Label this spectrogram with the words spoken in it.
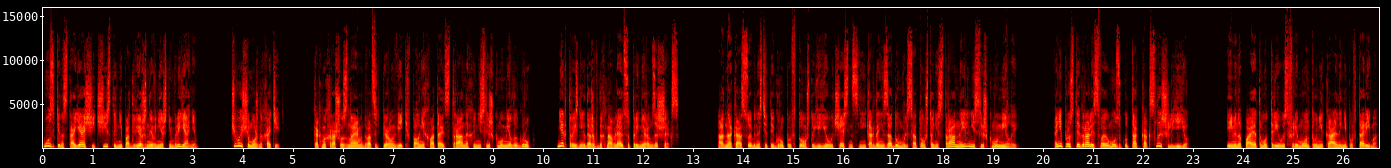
музыки настоящей, чистой, не подверженной внешним влияниям. Чего еще можно хотеть? Как мы хорошо знаем, в 21 веке вполне хватает странных и не слишком умелых групп. Некоторые из них даже вдохновляются примером The Shacks. Однако особенность этой группы в том, что ее участницы никогда не задумывались о том, что они странные или не слишком умелые. Они просто играли свою музыку так, как слышали ее, и именно поэтому трио из Фримонта уникально и неповторимо.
